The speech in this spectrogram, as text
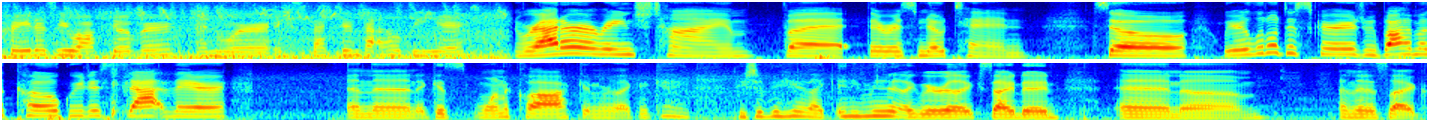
prayed as we walked over and we're expectant that he'll be here. We're at our arranged time, but there was no Tin. So we were a little discouraged. We bought him a Coke. We just sat there. And then it gets one o'clock and we're like, okay, he should be here like any minute. Like we were really excited. And, um, and then it's like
